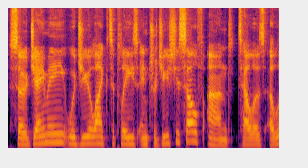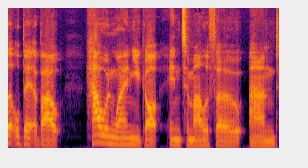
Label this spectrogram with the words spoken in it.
So, Jamie, would you like to please introduce yourself and tell us a little bit about how and when you got into Malifaux and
